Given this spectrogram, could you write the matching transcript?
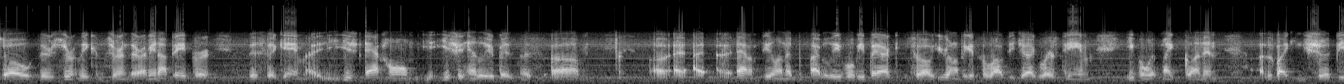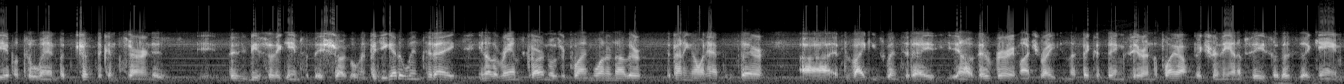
So there's certainly concern there. I mean, on paper, this is a game. Uh, you, at home, you, you should handle your business. Um, uh, Adam Thielen, I, believe, will be back. So you're going to against a lousy Jaguars team, even with Mike Glennon. Uh, the Vikings should be able to win, but just the concern is these are the games that they struggle in. But you got to win today. You know, the Rams Cardinals are playing one another. Depending on what happens there, uh, if the Vikings win today, you know they're very much right in the thick of things here in the playoff picture in the NFC. So this is a game.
